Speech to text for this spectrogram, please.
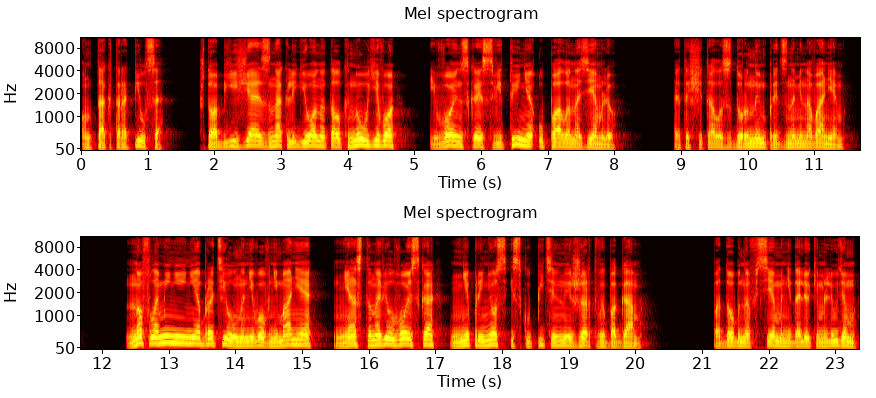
Он так торопился, что, объезжая знак легиона, толкнул его, и воинская святыня упала на землю. Это считалось дурным предзнаменованием. Но Фламиний не обратил на него внимания, не остановил войско, не принес искупительные жертвы богам. Подобно всем недалеким людям,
